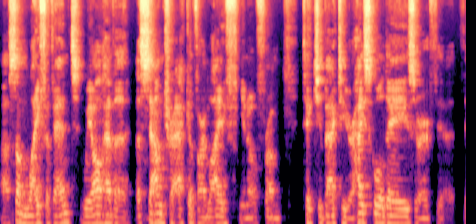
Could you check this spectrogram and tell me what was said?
uh, some life event. We all have a, a, soundtrack of our life, you know, from takes you back to your high school days or uh,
